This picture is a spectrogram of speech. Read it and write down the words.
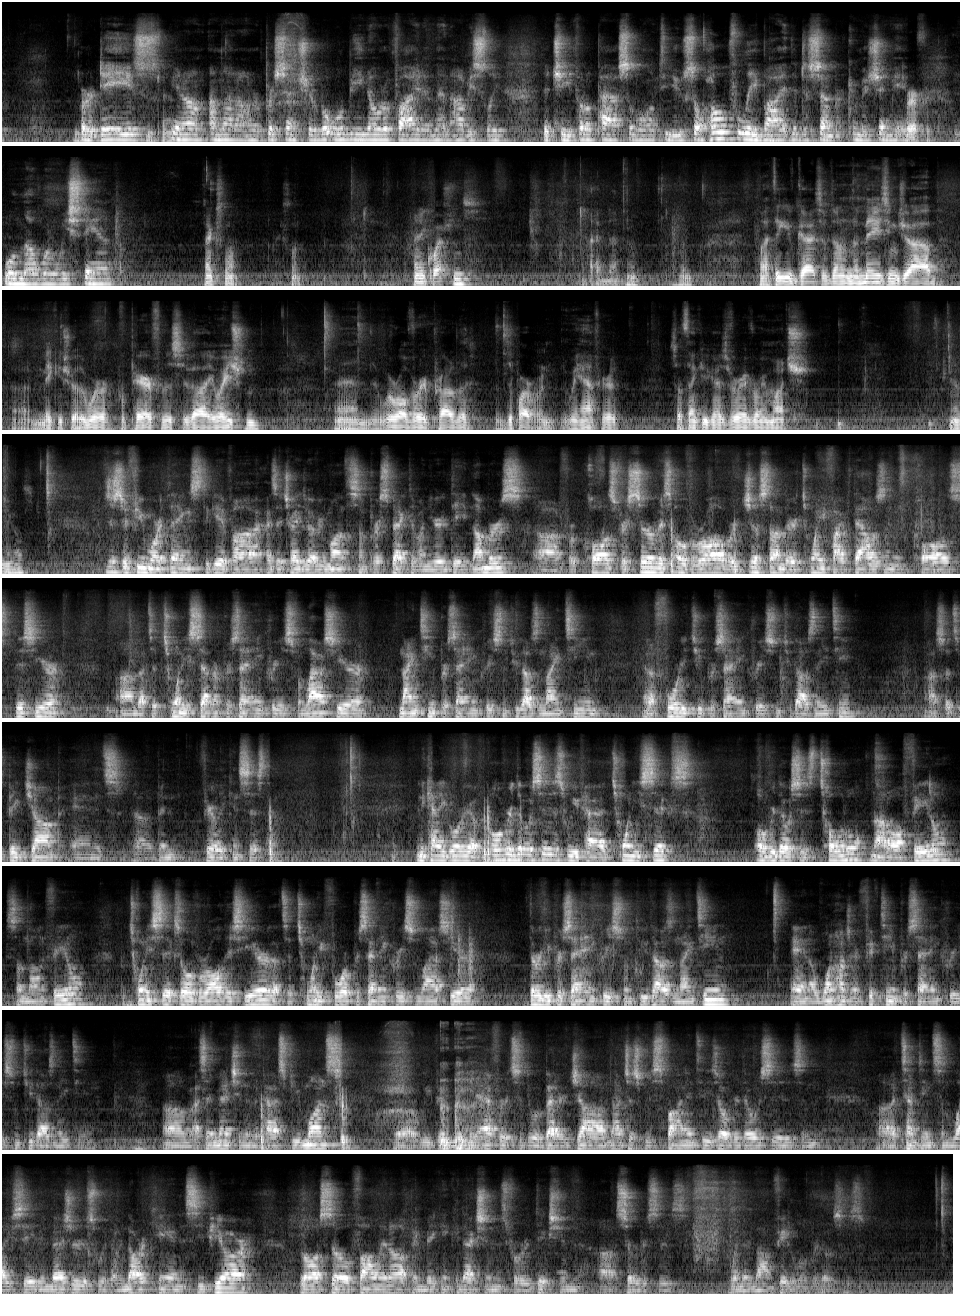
or days, you know, I'm not hundred percent sure, but we'll be notified, and then obviously the chief will pass along to you. So hopefully by the December commission meeting, Perfect. we'll know where we stand. Excellent, excellent. Any questions? I have none. Well, I think you guys have done an amazing job uh, making sure that we're prepared for this evaluation. And we're all very proud of the- the department we have here. So thank you guys very, very much. Anything else? Just a few more things to give, uh, as I try to do every month, some perspective on year-to-date numbers. Uh, For calls for service overall, we're just under 25,000 calls this year. Uh, That's a 27% increase from last year, 19% increase in 2019, and a 42% increase in 2018. Uh, So it's a big jump, and it's uh, been fairly consistent. In the category of overdoses, we've had 26 overdoses total, not all fatal, some non-fatal, but 26 overall this year. That's a 24% increase from last year, 30% increase from 2019, and a 115% increase from 2018. Um, as I mentioned in the past few months, uh, we've been making efforts to do a better job, not just responding to these overdoses and uh, attempting some life-saving measures with our Narcan and CPR, but also following up and making connections for addiction uh, services when they're non-fatal overdoses.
